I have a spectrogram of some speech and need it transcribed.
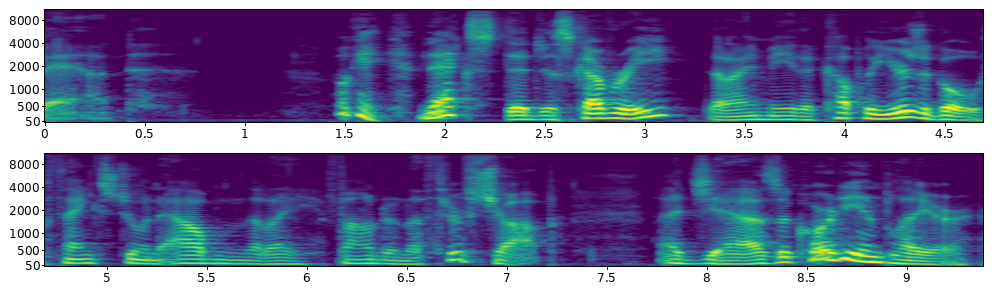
band. Okay, next, a discovery that I made a couple years ago thanks to an album that I found in a thrift shop a jazz accordion player.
